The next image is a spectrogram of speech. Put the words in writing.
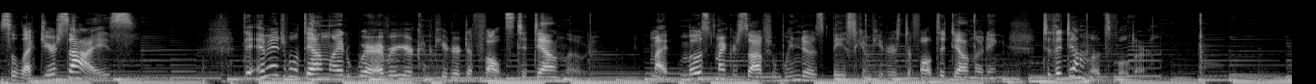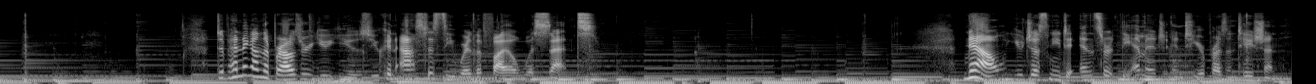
Select your size. The image will download wherever your computer defaults to download. My, most Microsoft Windows-based computers default to downloading to the Downloads folder. Depending on the browser you use, you can ask to see where the file was sent. Now, you just need to insert the image into your presentation.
